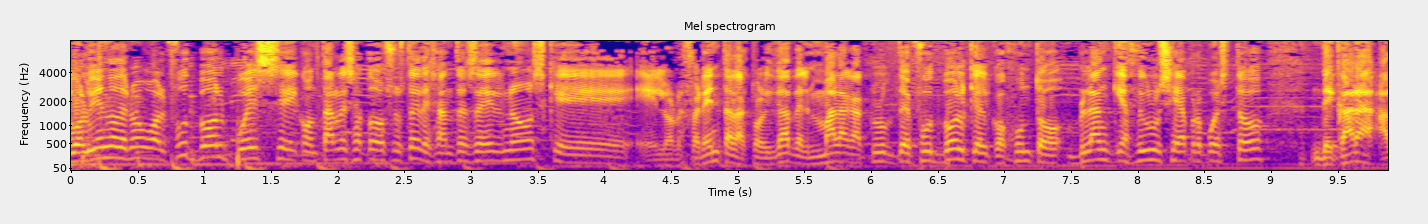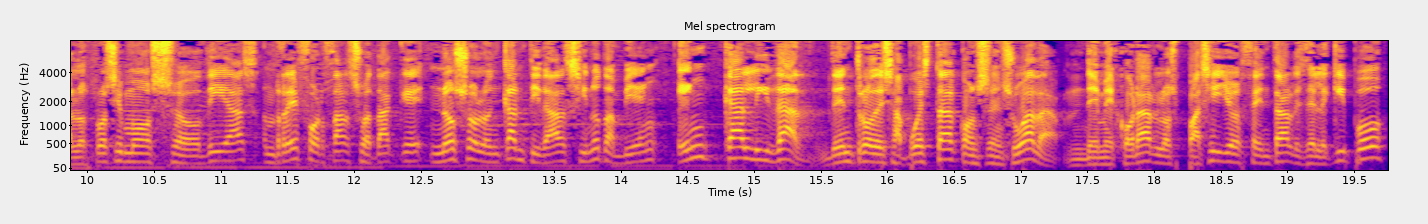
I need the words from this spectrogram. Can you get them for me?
Y volviendo de nuevo al fútbol, pues eh, contarles a todos ustedes antes de irnos que eh, lo referente a la actualidad del Málaga Club de Fútbol, que el conjunto blanquiazul se ha propuesto de cara a los próximos oh, días reforzar su ataque no solo en cantidad, sino también en calidad. Dentro de esa apuesta consensuada de mejorar los pasillos centrales del equipo,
